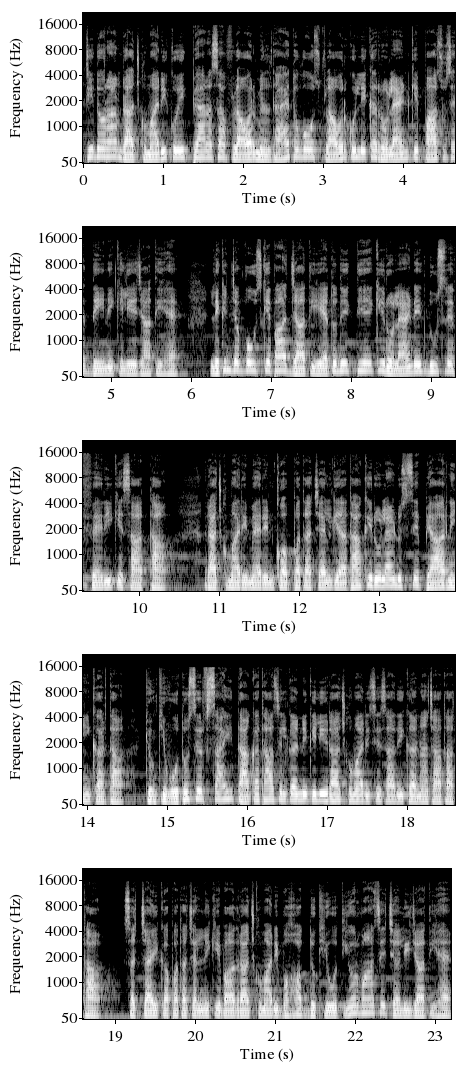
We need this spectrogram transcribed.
इसी दौरान राजकुमारी को एक प्यारा सा फ्लावर मिलता है तो वो उस फ्लावर को लेकर रोलैंड के पास उसे देने के लिए जाती है। लेकिन जब वो उसके पास जाती है तो देखती है कि रोलैंड एक दूसरे फेरी के साथ था। राजकुमारी मैरिन को अब पता चल गया था कि रोलैंड उससे प्यार नहीं करता, क्योंकि वो तो सिर्फ़ शाही ताकत हासिल करने के लिए राजकुमारी से शादी करना चाहता था। सच्चाई का पता चलने के बाद राजकुमारी बहुत दुखी होती है और वहाँ से चली जाती है।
